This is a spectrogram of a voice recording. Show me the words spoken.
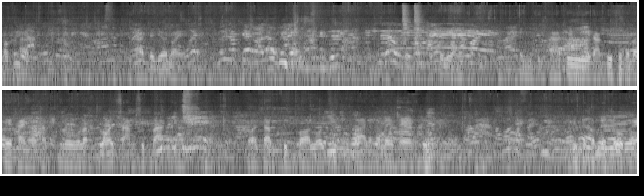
ข้าวค้าอาจจะเยอะหน่อย ทุเรียนเป็นสินค้าที่ดังที่สุดในประเทศไทยนะครับโลละร้อยสามสิบบาทนะครับร้อยสามสิบบาร้อยยี่สิบบาทนะครับไม่แพงที่เป็นสำเร็จรูปให้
